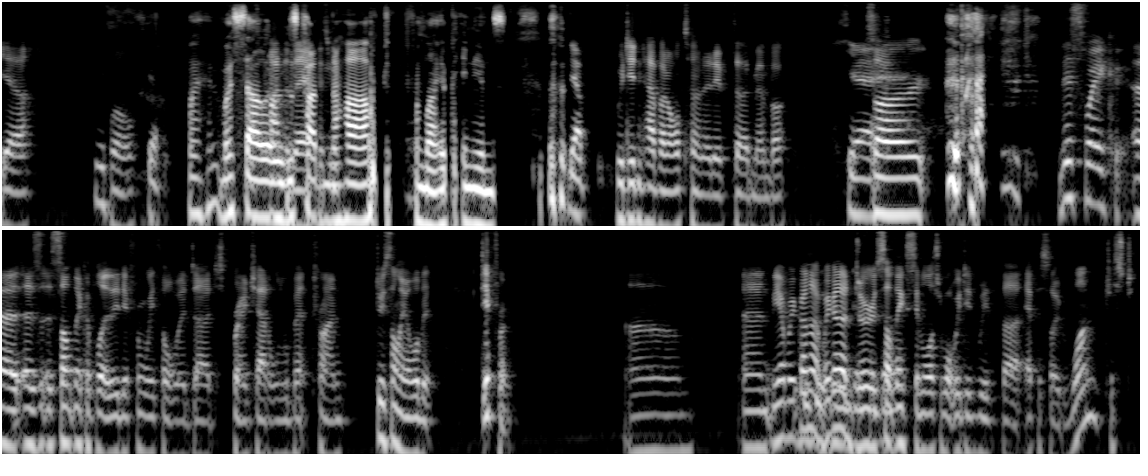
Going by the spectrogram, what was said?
yeah, well, Yeah. My my salary was cut in we- half for my opinions. Yep. we didn't have an alternative third member. Yeah. So this week, uh, as, as something completely different, we thought we'd uh, just branch out a little bit, try and do something a little bit different. Um, and yeah, we're gonna we're gonna do something similar to what we did with uh, episode one, just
